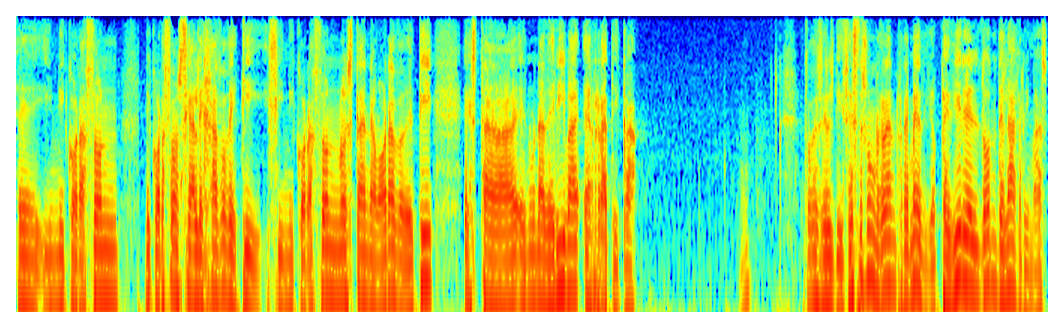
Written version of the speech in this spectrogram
Eh, y mi corazón, mi corazón se ha alejado de ti. Y si mi corazón no está enamorado de ti, está en una deriva errática. Entonces él dice, este es un gran remedio, pedir el don de lágrimas,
